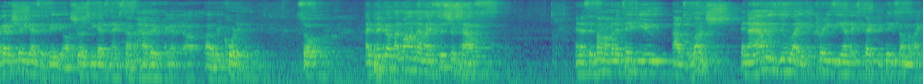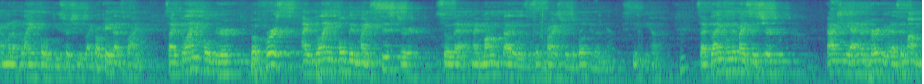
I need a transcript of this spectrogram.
I gotta show you guys a video. I'll show it to you guys next time. I have it. I got it uh, recorded. So I pick up my mom at my sister's house, and I said, "Mom, I'm gonna take you out to lunch." And I always do like crazy, unexpected things. So I'm like, "I'm gonna blindfold you." So she's like, "Okay, that's fine." So I blindfolded her, but first I blindfolded my sister so that my mom thought it was a surprise for the both of them. Sneaky, huh? So I blindfolded my sister. Actually, I had her do it. I said, Mom,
